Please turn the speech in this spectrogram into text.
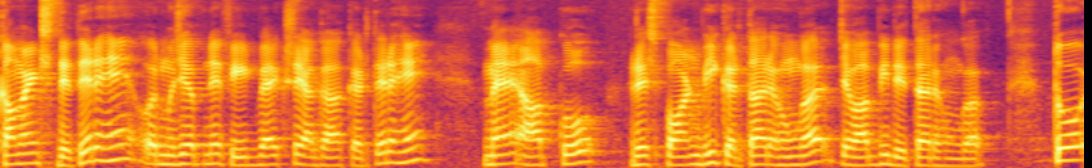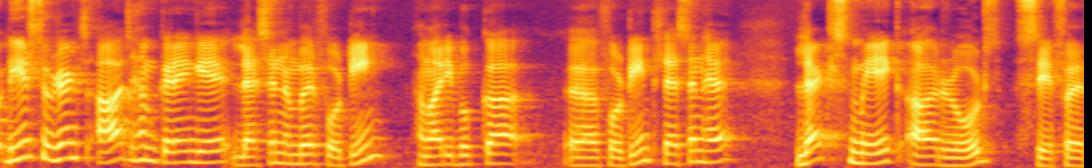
कमेंट्स देते रहें और मुझे अपने फीडबैक से आगाह करते रहें। मैं आपको रिस्पॉन्ड भी करता रहूँगा, जवाब भी देता रहूँगा। तो डियर स्टूडेंट्स आज हम करेंगे लेसन नंबर 14 हमारी बुक का फोर्टीन लेसन है। Let's make our roads safer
